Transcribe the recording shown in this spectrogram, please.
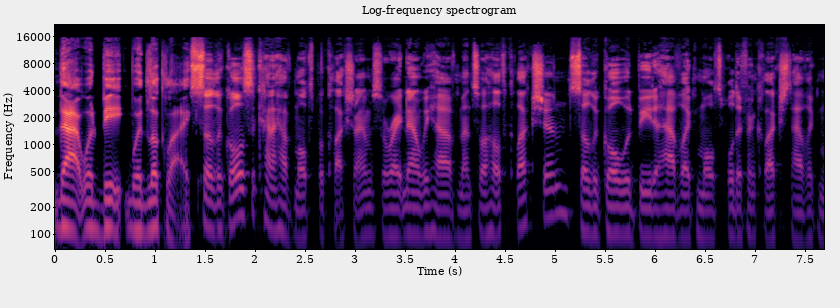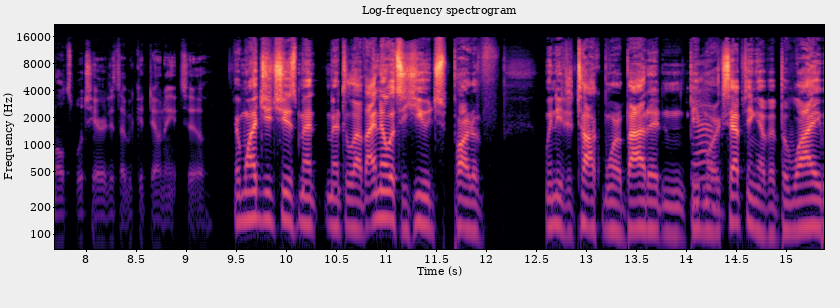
that would be would look like? So the goal is to kind of have multiple collection items. So right now we have mental health collection. So the goal would be to have like multiple different collections, to have like multiple charities that we could donate to. And why'd you choose men- mental health? I know it's a huge part of. We need to talk more about it and be Yeah. more accepting of it. But why,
